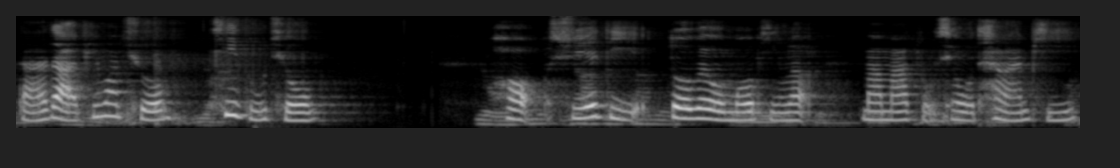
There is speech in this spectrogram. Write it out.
打打乒乓球，踢足球，好鞋底都被我磨平了。妈妈总嫌我太顽皮。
